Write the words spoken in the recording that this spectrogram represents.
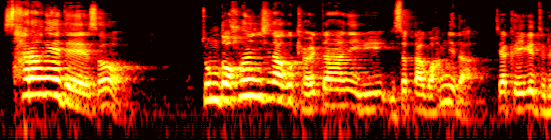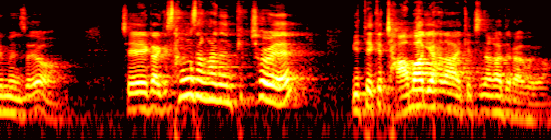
사랑에 대해서 좀 더 헌신하고 결단하는 일이 있었다고 합니다. 제가 그 얘기를 들으면서요. 제가 이렇게 상상하는 픽처에 밑에 이렇게 자막이 하나 이렇게 지나가더라고요.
